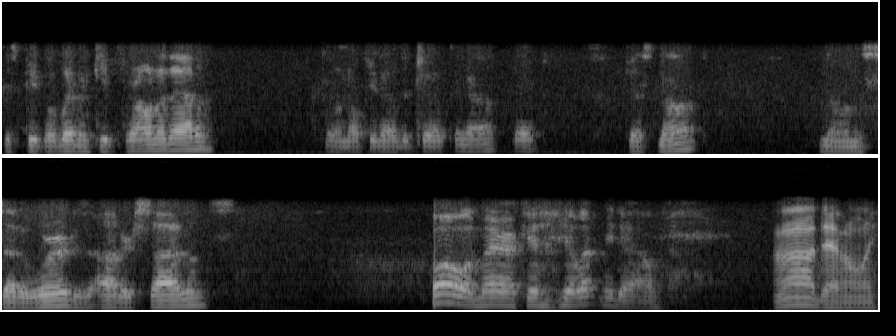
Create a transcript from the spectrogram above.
because people, women keep throwing it at him. I don't know if you know the joke or not, but just not. No one has said a word. Is utter silence. Oh, America, you let me down. Oh, definitely.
